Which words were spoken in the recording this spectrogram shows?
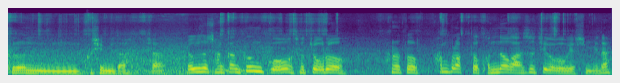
그런 곳입니다. 자, 여기서 잠깐 끊고 저쪽으로 하나 더, 한 브락 더 건너가서 찍어 보겠습니다.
